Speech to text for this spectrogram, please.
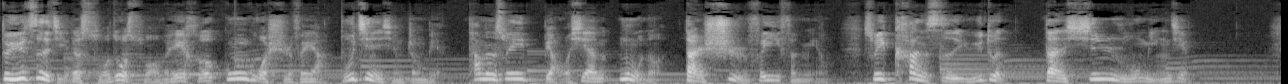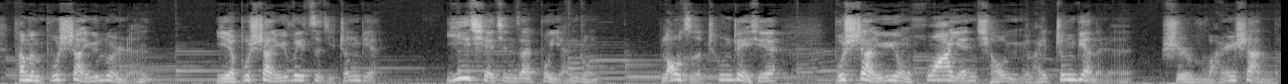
对于自己的所作所为和功过是非啊，不进行争辩。他们虽表现木讷，但是非分明。虽看似愚钝，但心如明镜。他们不善于论人，也不善于为自己争辩，一切尽在不言中。老子称这些不善于用花言巧语来争辩的人是完善的，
